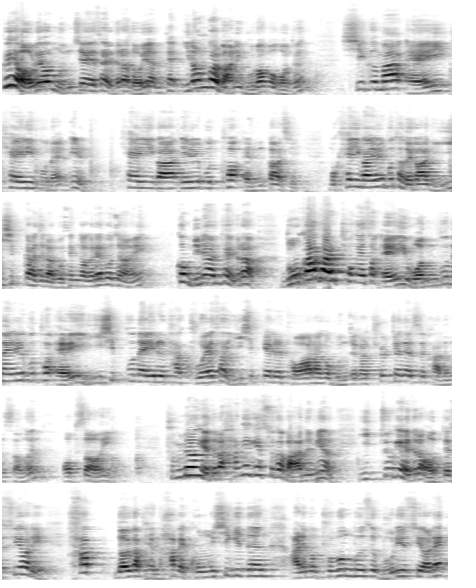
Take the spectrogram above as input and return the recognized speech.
꽤 어려운 문제에서 얘들아 너희한테 이런 걸 많이 물어보거든. 시그마 A K분의 1 K가 1부터 N까지 뭐 K가 1부터 내가 한 20까지라고 생각을 해보자. 그럼 니네한테 얘들아 노가다를 통해서 A 1분의 1부터 A 20분의 1을 다 구해서 20개를 더하라고 문제가 출제됐을 가능성은 없어. 분명히 얘들아 항의 개수가 많으면 이쪽에 얘들아 어때 수열이 합 너희가 뵌 합의 공식이든 아니면 부분 분수 무리 수열의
